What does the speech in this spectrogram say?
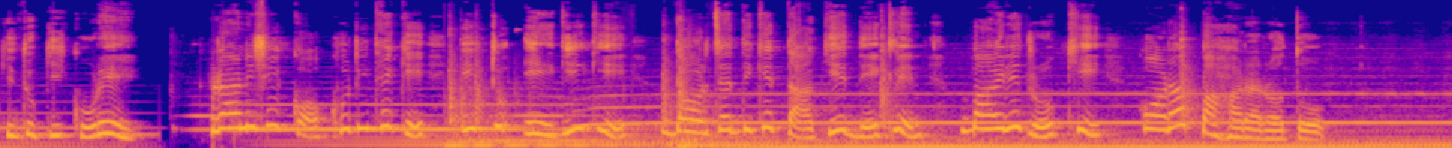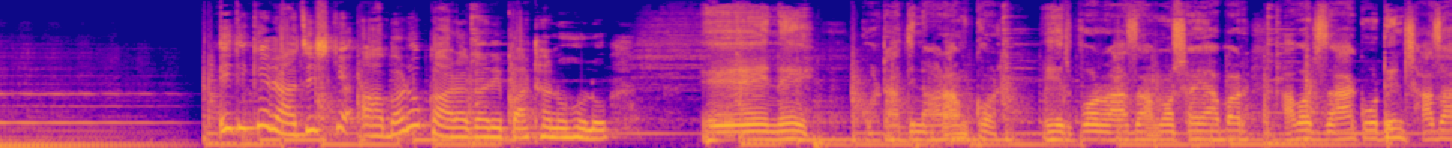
কিন্তু কি করে? রানী সেই কক্ষটি থেকে একটু এগিয়ে গিয়ে দরজার দিকে তাকিয়ে দেখলেন বাইরের রক্ষী কড়া পাহারারত। এদিকে রাজেশকে আবারও কারাগারে পাঠানো হলো। এই নে কটা দিন আরাম কর। এরপর রাজা মশাই আবার আবার যা কঠিন সাজা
